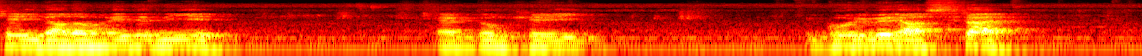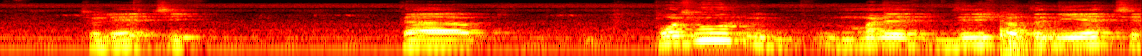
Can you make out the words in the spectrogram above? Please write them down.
সেই দাদাভাইদের নিয়ে একদম সেই গরিবের আশ্রয় চলে এসেছি। তা প্রচুর মানে জিনিসপত্র নিয়ে যাচ্ছে।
